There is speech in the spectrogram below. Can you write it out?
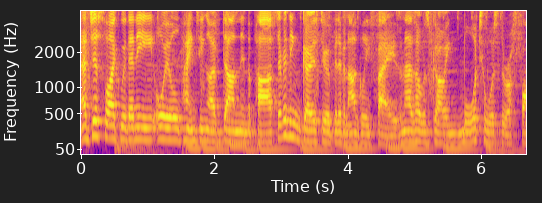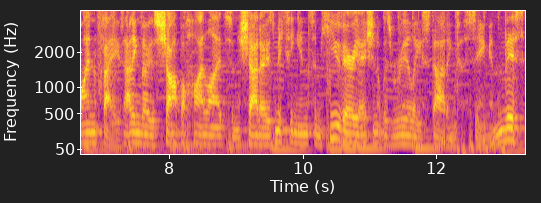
Now, just like with any oil painting I've done in the past, everything goes through a bit of an ugly phase. And as I was going more towards the refine phase, adding those sharper highlights and shadows, mixing in some hue variation, it was really starting to sing. And this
